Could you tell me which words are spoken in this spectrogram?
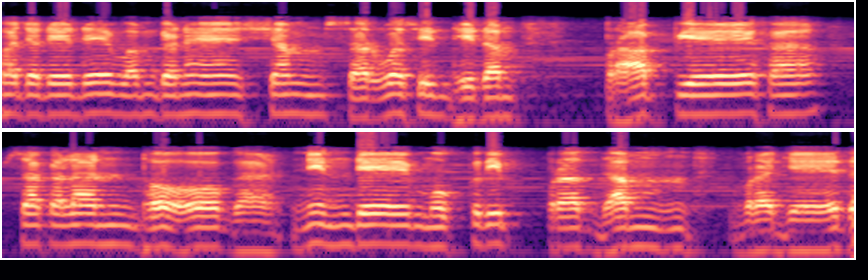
भजते देवं गणेशं सर्वसिद्धिदं प्राप्येह सकलन्धोगनिन्दे मुक्तिप्रदं व्रजेद।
